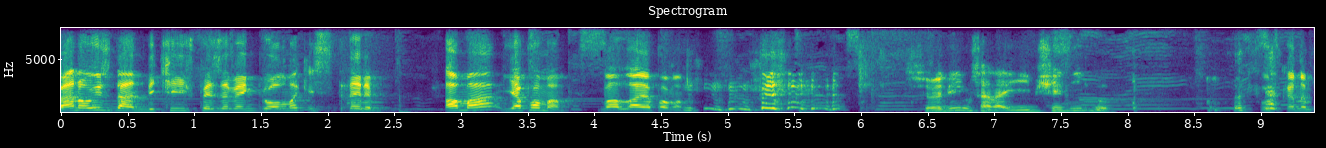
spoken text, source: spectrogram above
Ben o yüzden bir keyif pezevengi olmak isterim. Ama yapamam. Vallahi yapamam. Söyleyeyim sana iyi bir şey değil bu. Furkan'ım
